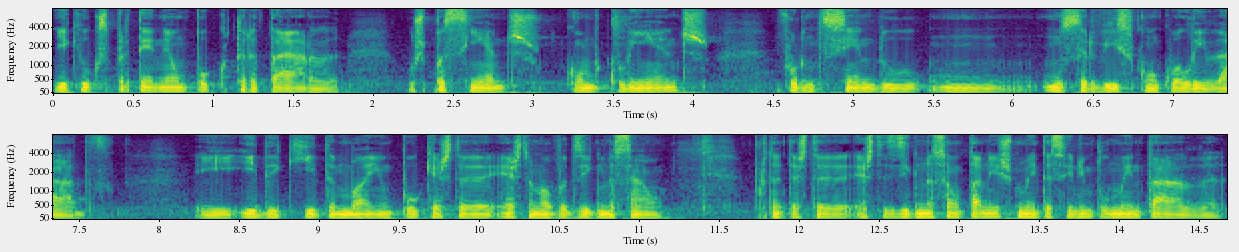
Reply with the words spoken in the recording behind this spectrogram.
e aquilo que se pretende é um pouco tratar os pacientes como clientes, fornecendo um, um serviço com qualidade. E, e, daqui também um pouco esta, esta nova designação. Portanto, esta, esta designação está neste momento a ser implementada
